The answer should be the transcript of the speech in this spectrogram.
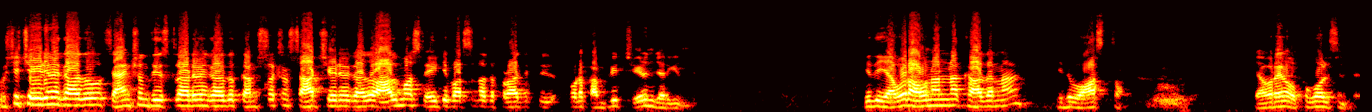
కృషి చేయడమే కాదు శాంక్షన్ తీసుకురావడమే కాదు కన్స్ట్రక్షన్ స్టార్ట్ చేయడమే కాదు almost eighty percent of the project కూడా కంప్లీట్ చేయడం జరిగింది. ఇది ఎవరు అవునన్నా కాదన్నా ఇది వాస్తవం. ఎవరైనా ఒప్పుకోవాల్సిందే.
